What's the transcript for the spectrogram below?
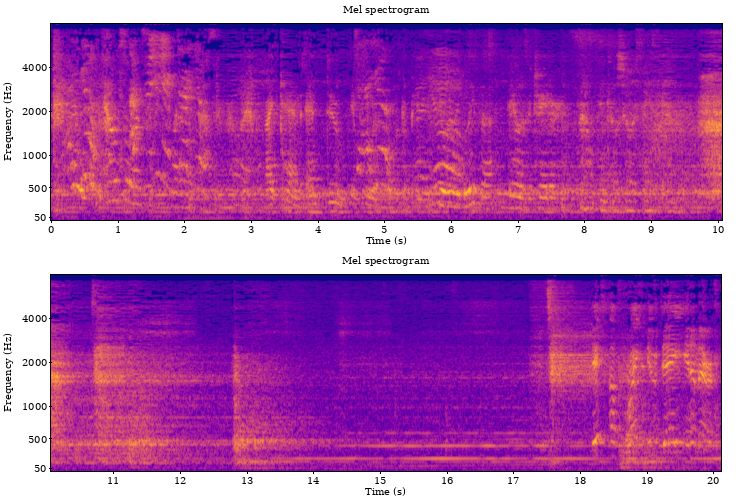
The council wants to see what I can and do influence public opinion. You really believe that? Dale is a traitor. I don't think he'll show his face again. It's a bright new day in America.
